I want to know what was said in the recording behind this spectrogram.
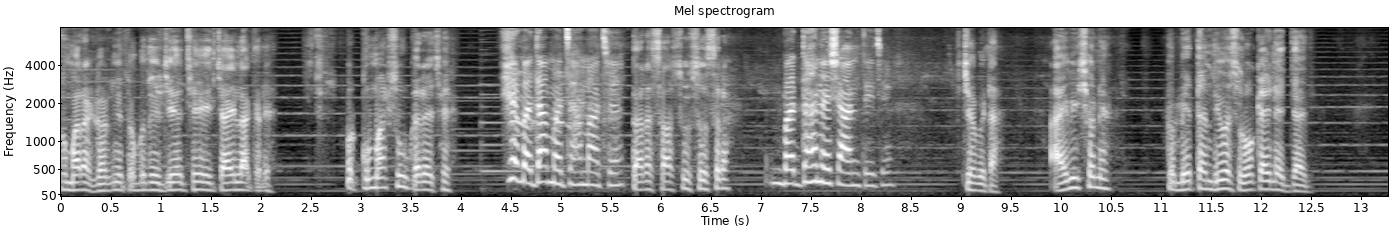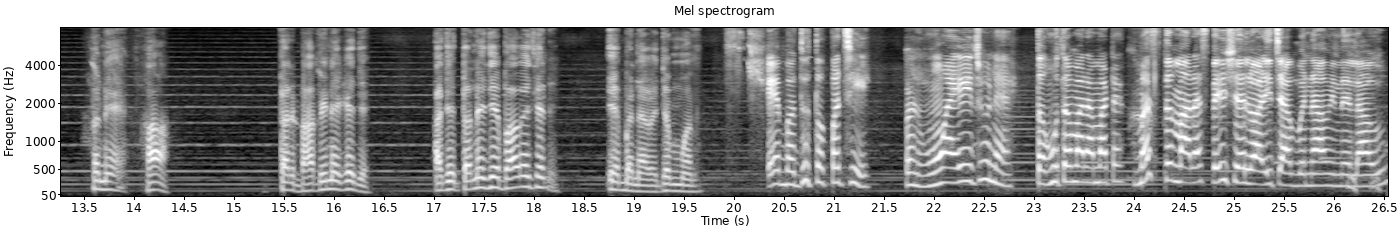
અમારા ઘરની તો બધું જે છે એ ચાલ્યા કરે. પણ કુમાર શું કરે છે? એ બધા મજામાં છે. તારા સાસુ સસરા? બધાને શાંતિ છે. જો બેટા આવી છો ને તો બે ત્રણ દિવસ રોકાઈને જ જાજે. અને હા તારી ભાભીને કહેજે આજે તને જે ભાવે છે ને એ બનાવે જમવાનું. એ બધું તો પછી પણ હું આવી છું ને તો હું તમારા માટે મસ્ત મારા સ્પેશિયલ વાળી ચા બનાવીને લાવું.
